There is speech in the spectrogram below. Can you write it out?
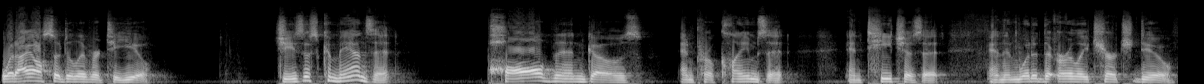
What I also delivered to you. Jesus commands it. Paul then goes and proclaims it and teaches it. And then what did the early church do?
